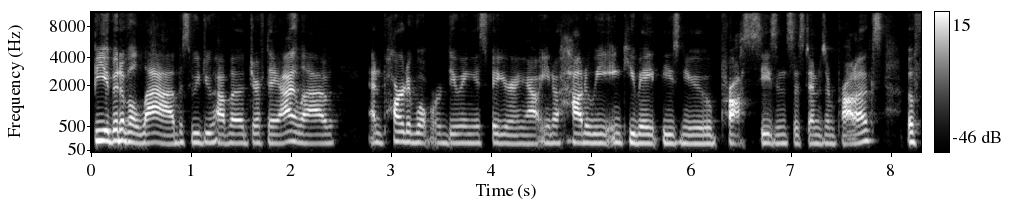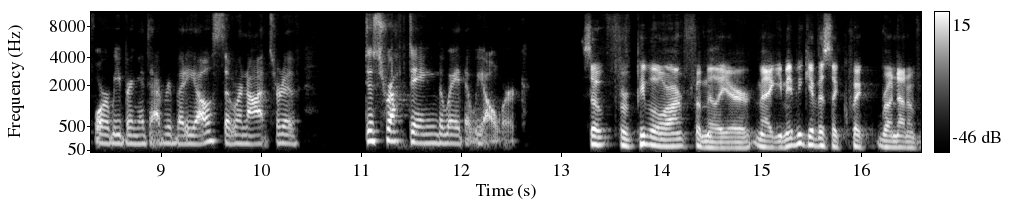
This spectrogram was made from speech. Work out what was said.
be a bit of a lab. So we do have a Drift AI lab, and part of what we're doing is figuring out, you know, how do we incubate these new processes and systems and products before we bring it to everybody else, so we're not sort of disrupting the way that we all work. So, for people who aren't familiar, Maggie, maybe give us a quick rundown of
